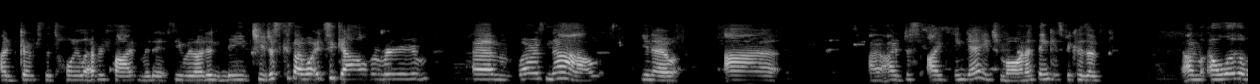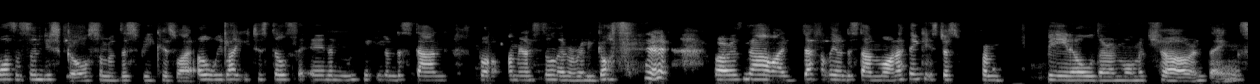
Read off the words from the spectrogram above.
I'd go to the toilet every five minutes, even though I didn't need to, just because I wanted to get out of the room. Um, whereas now, you know, I, I just, I engage more. And I think it's because of um, although there was a Sunday school, some of the speakers were like, "Oh, we'd like you to still sit in, and we think you'd understand." But I mean, I still never really got it. Whereas now, I definitely understand more, and I think it's just from being older and more mature and things.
